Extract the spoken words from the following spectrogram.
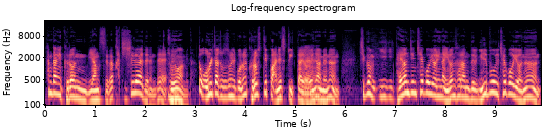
상당히 그런 뉘앙스가 같이 실려야 되는데 조용합니다. 또 오늘자 조선일보는 그럴 수도 있고 아닐 수도 있다요. 네. 왜냐하면은 지금 이 배현진 최고위원이나 이런 사람들 일부 최고위원은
